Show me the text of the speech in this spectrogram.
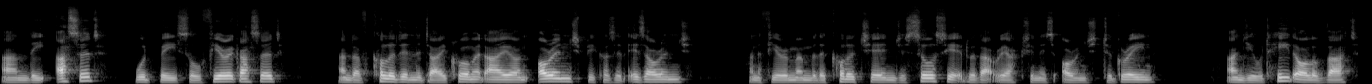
and the acid would be sulfuric acid and I've coloured in the dichromate ion orange because it is orange and if you remember the colour change associated with that reaction is orange to green and you would heat all of that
